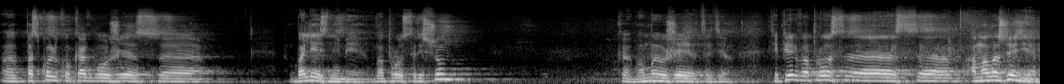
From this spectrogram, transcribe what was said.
э, поскольку как бы уже с э, болезнями вопрос решен, как бы мы уже это делаем. Теперь вопрос э, с омоложением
